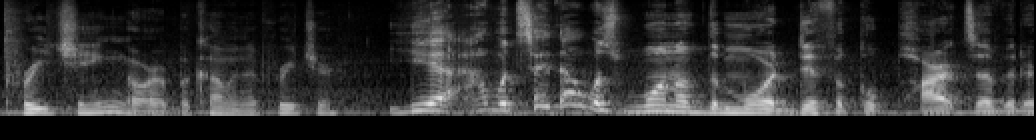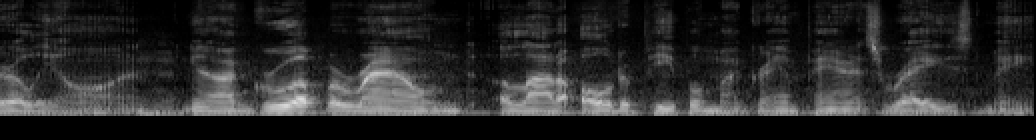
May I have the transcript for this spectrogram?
preaching or becoming a preacher? Yeah, I would say that was one of the more difficult parts of it early on. Mm-hmm. You know, I grew up around a lot of older people. My grandparents raised me.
